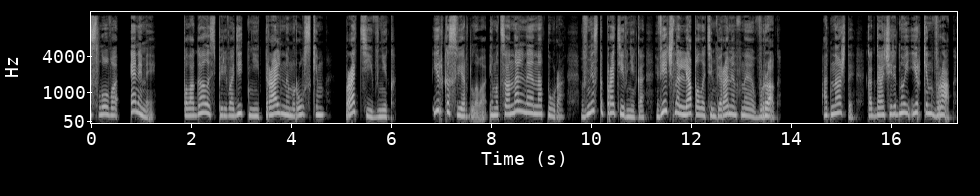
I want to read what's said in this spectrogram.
слово «enemy» полагалось переводить нейтральным русским «противник». Ирка Свердлова, эмоциональная натура, вместо противника вечно ляпала темпераментная «враг», Однажды, когда очередной Иркин враг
